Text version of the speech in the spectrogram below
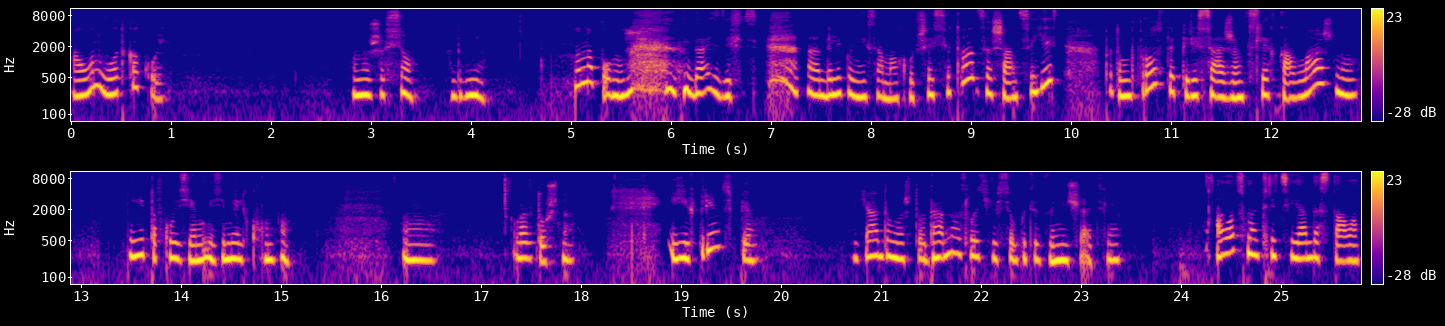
а он вот какой. Он уже все отгнил. Ну, напомню, да, здесь далеко не самая худшая ситуация, шансы есть, поэтому просто пересаживаем в слегка влажную и такую зем земельку ну, воздушную. И, в принципе, я думаю, что в данном случае все будет замечательно. А вот смотрите, я достала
